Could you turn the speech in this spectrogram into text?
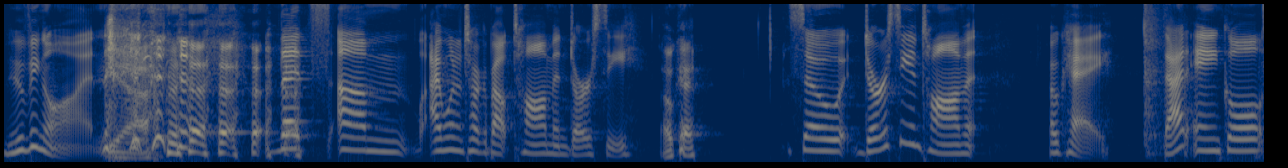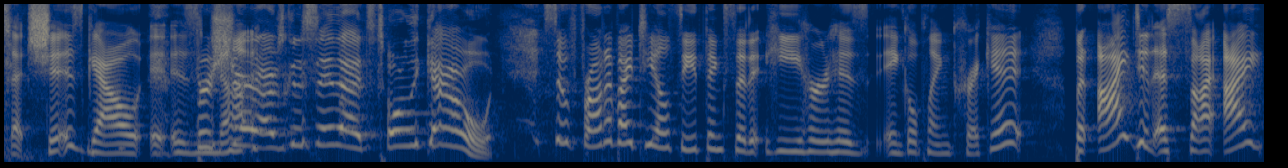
Moving on. Yeah. That's um. I want to talk about Tom and Darcy. okay. So Darcy and Tom, okay, that ankle, that shit is gout. It is For not, sure. I was gonna say that. It's totally gout. So Frauded by TLC thinks that it, he hurt his ankle playing cricket, but I did a side. I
